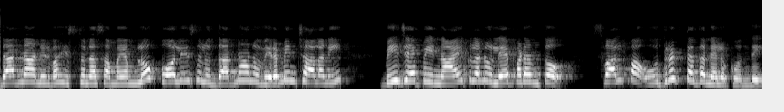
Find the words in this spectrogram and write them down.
ధర్నా నిర్వహిస్తున్న సమయంలో పోలీసులు ధర్నాను విరమించాలని బీజేపీ నాయకులను లేపడంతో స్వల్ప ఉద్రిక్తత నెలకొంది.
